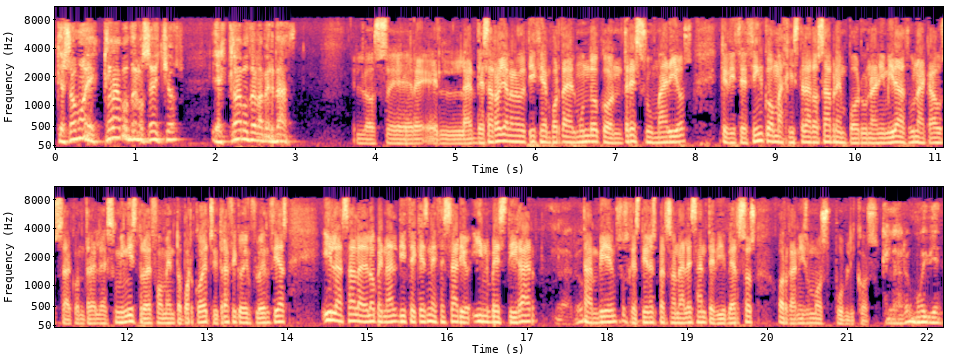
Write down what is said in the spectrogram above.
que somos esclavos de los hechos, esclavos de la verdad los eh, desarrolla la noticia en Portada del Mundo con tres sumarios que dice cinco magistrados abren por unanimidad una causa contra el exministro de Fomento por cohecho y tráfico de influencias y la sala de lo penal dice que es necesario investigar también sus gestiones personales ante diversos organismos públicos. Claro, muy bien.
